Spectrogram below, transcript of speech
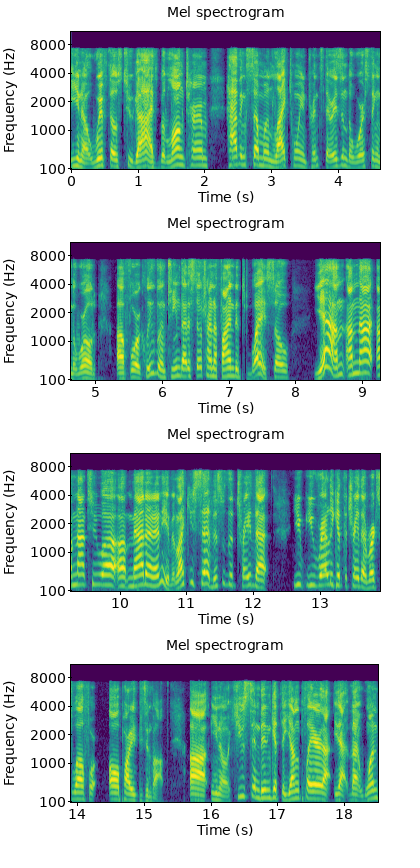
you know, with those two guys. But long term, having someone like Taurean Prince there isn't the worst thing in the world uh, for a Cleveland team that is still trying to find its way. So yeah, I'm, I'm not I'm not too uh, uh, mad at any of it. Like you said, this was a trade that you you rarely get the trade that works well for all parties involved. Uh, you know, Houston didn't get the young player that, that that one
